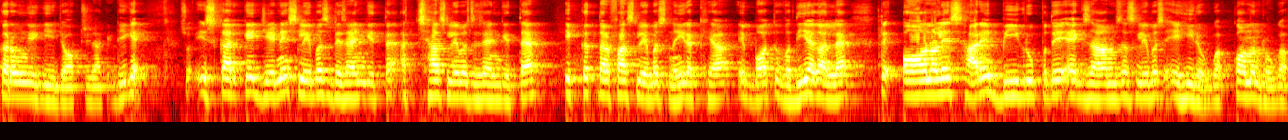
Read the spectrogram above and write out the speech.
ਕਰੋਗੇ ਕੀ ਜੌਬ 'ਚ ਜਾ ਕੇ, ਠੀਕ ਹੈ? ਸੋ ਇਸ ਕਰਕੇ ਜਿਹਨੇ ਸਿਲੇਬਸ ਡਿਜ਼ਾਈਨ ਕੀਤਾ ਹੈ, ਅੱਛਾ ਸਿਲੇਬਸ ਡਿਜ਼ਾਈਨ ਕੀਤਾ ਹੈ, ਇੱਕ ਤਰਫਾ ਸਿਲੇਬਸ ਨਹੀਂ ਰੱਖਿਆ, ਇਹ ਬਹੁਤ ਵਧੀਆ ਗੱਲ ਹੈ ਤੇ ਆਉਣ ਵਾਲੇ ਸਾਰੇ ਬੀ ਗਰੁੱਪ ਦੇ ਐਗਜ਼ਾਮਸ ਦਾ ਸਿਲੇਬਸ ਇਹੀ ਰਹੂਗਾ ਕਾਮਨ ਰਹੂਗਾ,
